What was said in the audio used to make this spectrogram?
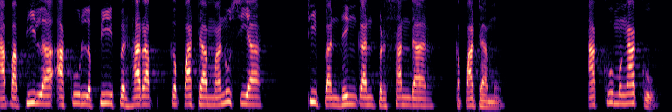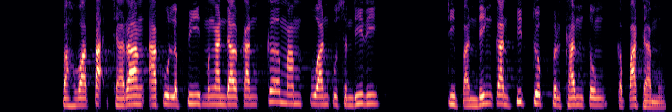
apabila aku lebih berharap kepada manusia dibandingkan bersandar kepadamu. Aku mengaku bahwa tak jarang aku lebih mengandalkan kemampuanku sendiri dibandingkan hidup bergantung kepadamu.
